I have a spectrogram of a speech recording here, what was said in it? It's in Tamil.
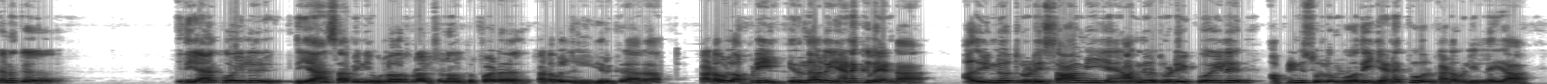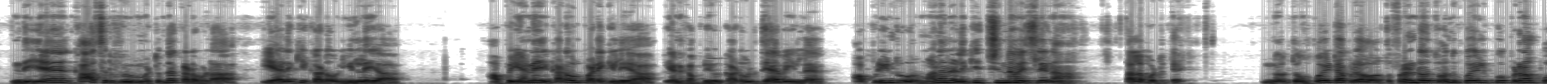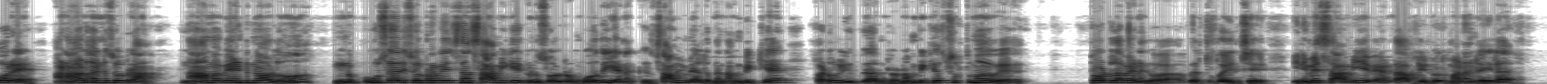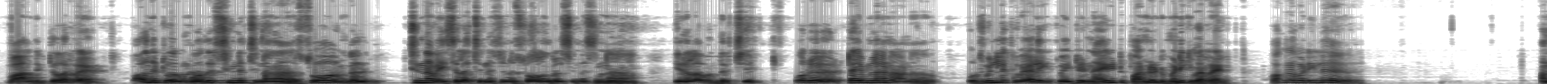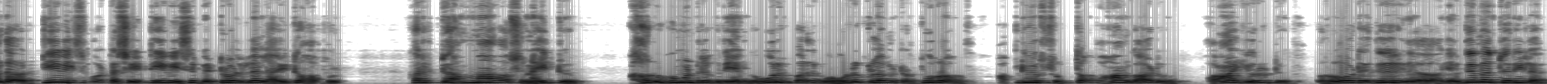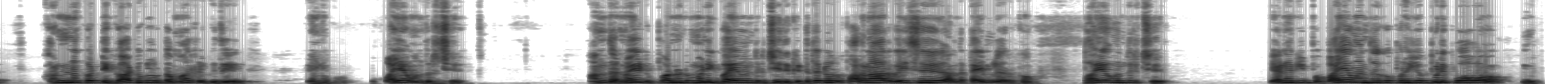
எனக்கு இது ஏன் கோயில்? இது ஏன் சாமி? நீ உள்ள வரக்கூடாதுன்னு சொன்ன பிற்பாடு கடவுள் இருக்கிறாரா? கடவுள் அப்படி இருந்தாலும் எனக்கு வேண்டாம் அது இன்னொருத்தனுடைய சாமி இன்னொருத்தனுடைய கோயில் அப்படின்னு சொல்லும்போது எனக்கு ஒரு கடவுள் இல்லையா? இந்த ஏன் காசு இருக்கிறவங்க மட்டும்தான் கடவுளா? ஏழைக்கு கடவுள் இல்லையா? அப்போ என்னை கடவுள் படைக்கலையா? எனக்கு அப்படி ஒரு கடவுள் தேவையில்லை அப்படின்ற ஒரு மனநிலைக்கு சின்ன வயசுலேயே நான் தள்ளப்பட்டுட்டேன். இன்னொருத்தவன் போயிட்டு அப்புறம் ஒருத்தர் ஃப்ரெண்டு ஒருத்தர் வந்து கோயிலுக்கு கூப்பிடுறான் போகிறேன் ஆனாலும் என்ன சொல்கிறான் நாம் வேண்டுனாலும் இன்னும் பூசாரி சொல்கிற வயசு தான் சாமி கேட்கணும்னு சொல்கிற போது எனக்கு சாமி மேலே இருந்த நம்பிக்கை கடவுள் இருக்கிறார்ன்ற நம்பிக்கை சுத்தமாகவே டோட்டலாகவே எனக்கு வெறுத்து போயிடுச்சு. இனிமேல் சாமியே வேண்டாம் அப்படின்ற ஒரு மனநிலையில் வாழ்ந்துக்கிட்டு வர்றேன். வாழ்ந்துட்டு வரும்போது சின்ன சின்ன சோகங்கள் சின்ன வயசில் சின்ன சின்ன சோகங்கள் சின்ன சின்ன இதெல்லாம் வந்துருச்சு. ஒரு டைமில் நான் ஒரு மில்லுக்கு வேலைக்கு போயிட்டு நைட்டு பன்னெண்டு மணிக்கு வர்றேன். வர்ற வழியில் அந்த டிவிஸ் ஓட்டஸு டிவிஸு பெட்ரோல் இல்லை லைட்டு ஆஃபு கரெக்டாக அம்மாவாசை நைட்டு கரு இருக்குது. எங்கள் ஊருக்கு போகிறதுக்கு ஒரு கிலோமீட்டர் தூரம். அப்படியே சுத்த பாங்காடு பா இருட்டு. ரோடு எது எதுவுமே தெரியல. கண்ணை கட்டி காட்டுக்குள்ள விட்ட மாதிரி இருக்குது. எனக்கு பயம் வந்துருச்சு. அந்த நைட்டு பன்னெண்டு மணிக்கு பயம் வந்துருச்சு. இது கிட்டத்தட்ட ஒரு பதினாறு வயசு அந்த டைமில் இருக்கும். பயம் வந்துருச்சு. எனக்கு இப்போ பயம் வந்ததுக்கப்புறம் எப்படி போவோம்?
